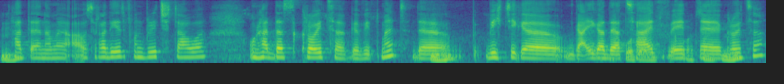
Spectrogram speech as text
mhm. hat der Name ausradiert von Bridge Tower und hat das Kreuzer gewidmet, der mhm. wichtige Geiger der Rudolf Zeit, Kreuzer. Äh, Kreuzer,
